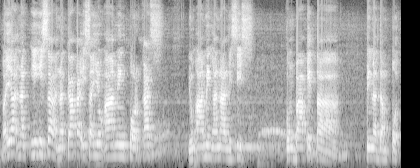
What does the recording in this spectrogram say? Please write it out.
Kaya nag-iisa, nagkakaisa yung aming forecast, yung aming analysis kung bakit na pinadampot.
